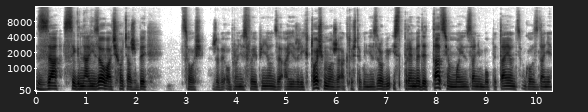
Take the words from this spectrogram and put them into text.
zasygnalizować chociażby coś żeby obronić swoje pieniądze, a jeżeli ktoś może, a ktoś tego nie zrobił i z premedytacją moim zdaniem, bo pytając go o zdanie,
